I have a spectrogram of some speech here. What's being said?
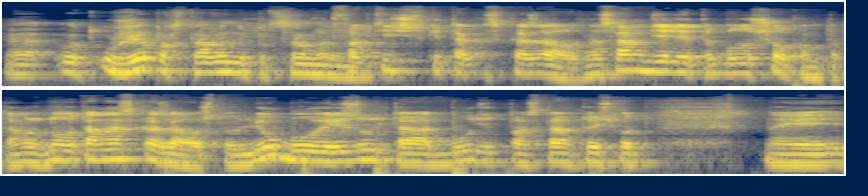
э, вот уже поставлены под сомнение. Вот фактически так и сказала. На самом деле это было шоком, потому что, ну вот она сказала, что любой результат будет поставлен. То есть вот э,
